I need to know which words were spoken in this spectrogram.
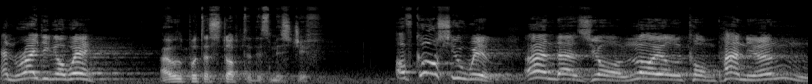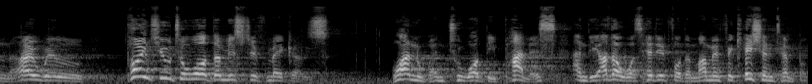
and riding away. I will put a stop to this mischief. Of course you will. And as your loyal companion, I will point you toward the mischief makers. One went toward the palace, and the other was headed for the mummification temple.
